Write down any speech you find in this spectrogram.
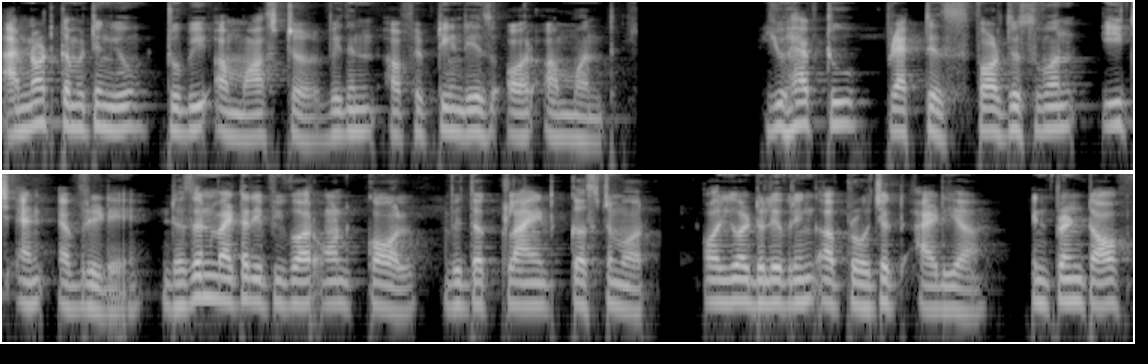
I'm not committing you to be a master within a 15 days or a month. You have to practice for this one each and every day. Doesn't matter if you are on call with the client customer or you are delivering a project idea in front of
